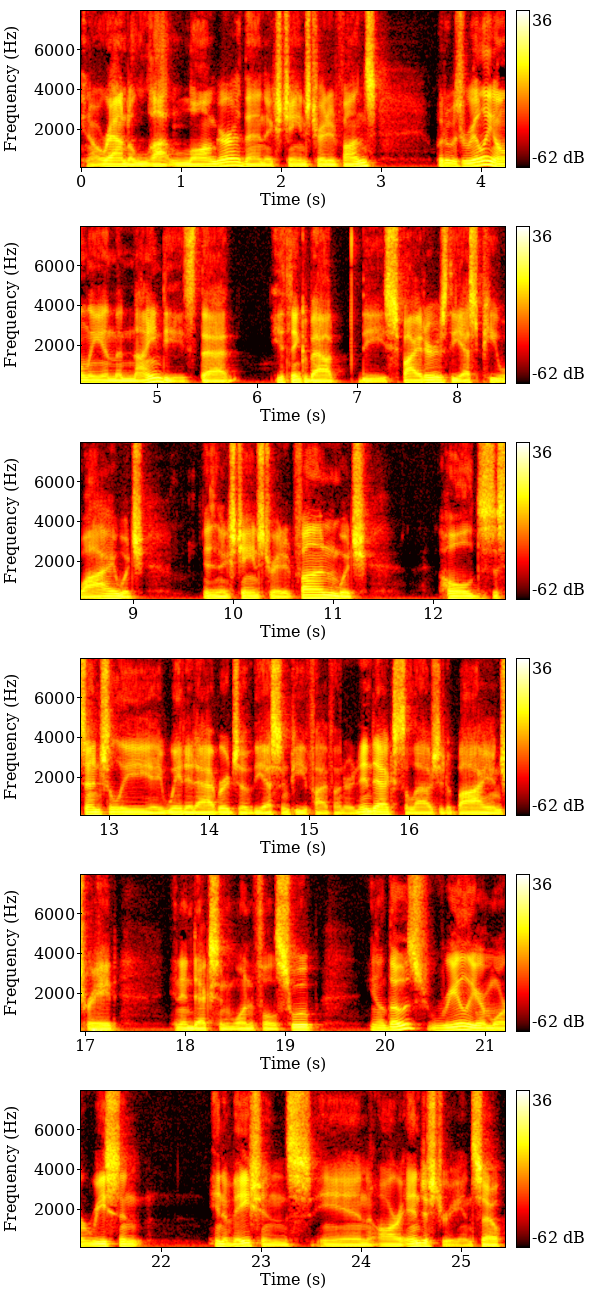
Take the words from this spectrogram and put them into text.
you know, around a lot longer than exchange traded funds. But it was really only in the 90s that you think about the spiders, the SPY, which is an exchange traded fund, which holds essentially a weighted average of the S&P 500 index, allows you to buy and trade an index in one full swoop. You know, those really are more recent innovations in our industry, and so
